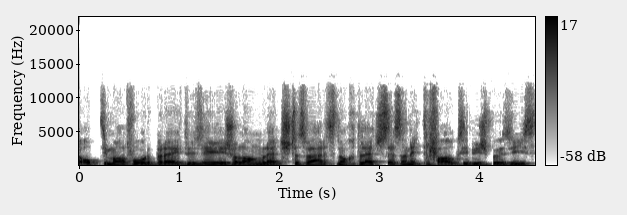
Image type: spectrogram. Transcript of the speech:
optimal vorbereiten. Wir sind eh schon lange letzt. Das wäre jetzt nach der letzten Saison nicht der Fall gewesen, beispielsweise.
